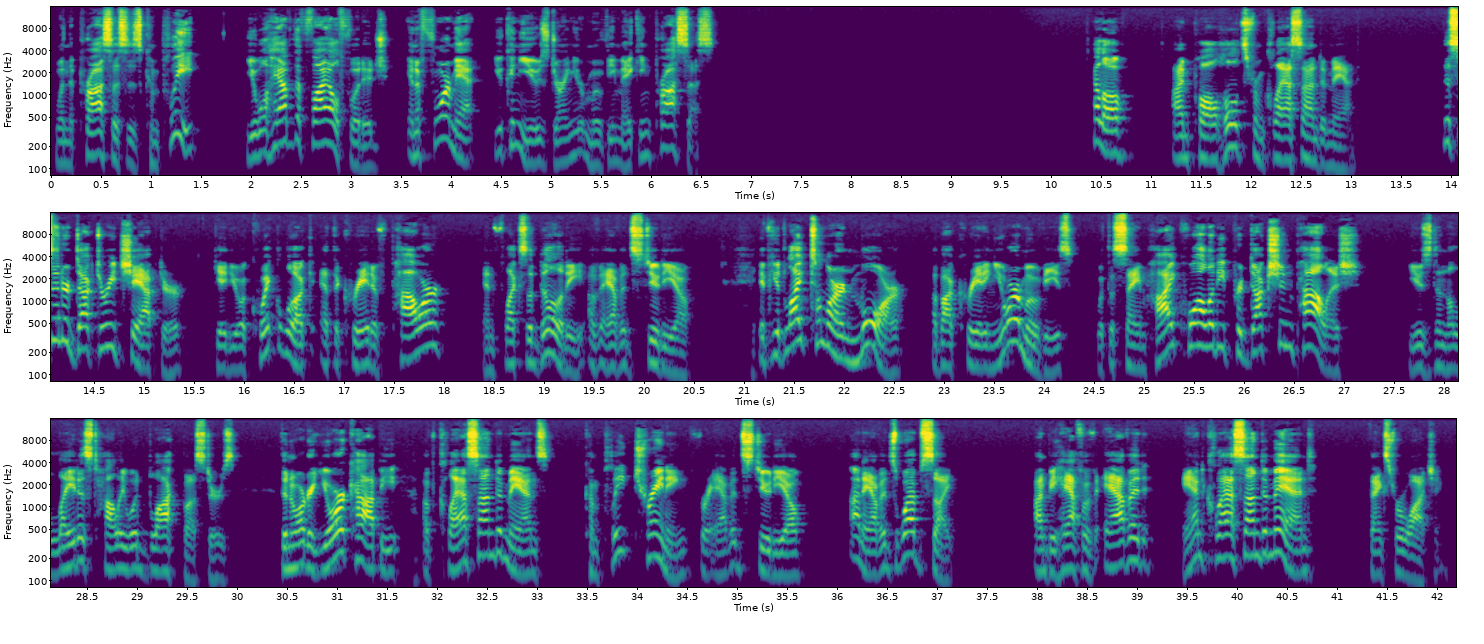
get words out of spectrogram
When the process is complete, you will have the file footage in a format you can use during your movie making process. Hello, I'm Paul Holtz from Class on Demand. This introductory chapter gave you a quick look at the creative power and flexibility of Avid Studio. If you'd like to learn more about creating your movies with the same high quality production polish used in the latest Hollywood blockbusters, then order your copy of Class on Demand's complete training for Avid Studio on Avid's website. On behalf of Avid and Class on Demand, thanks for watching.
